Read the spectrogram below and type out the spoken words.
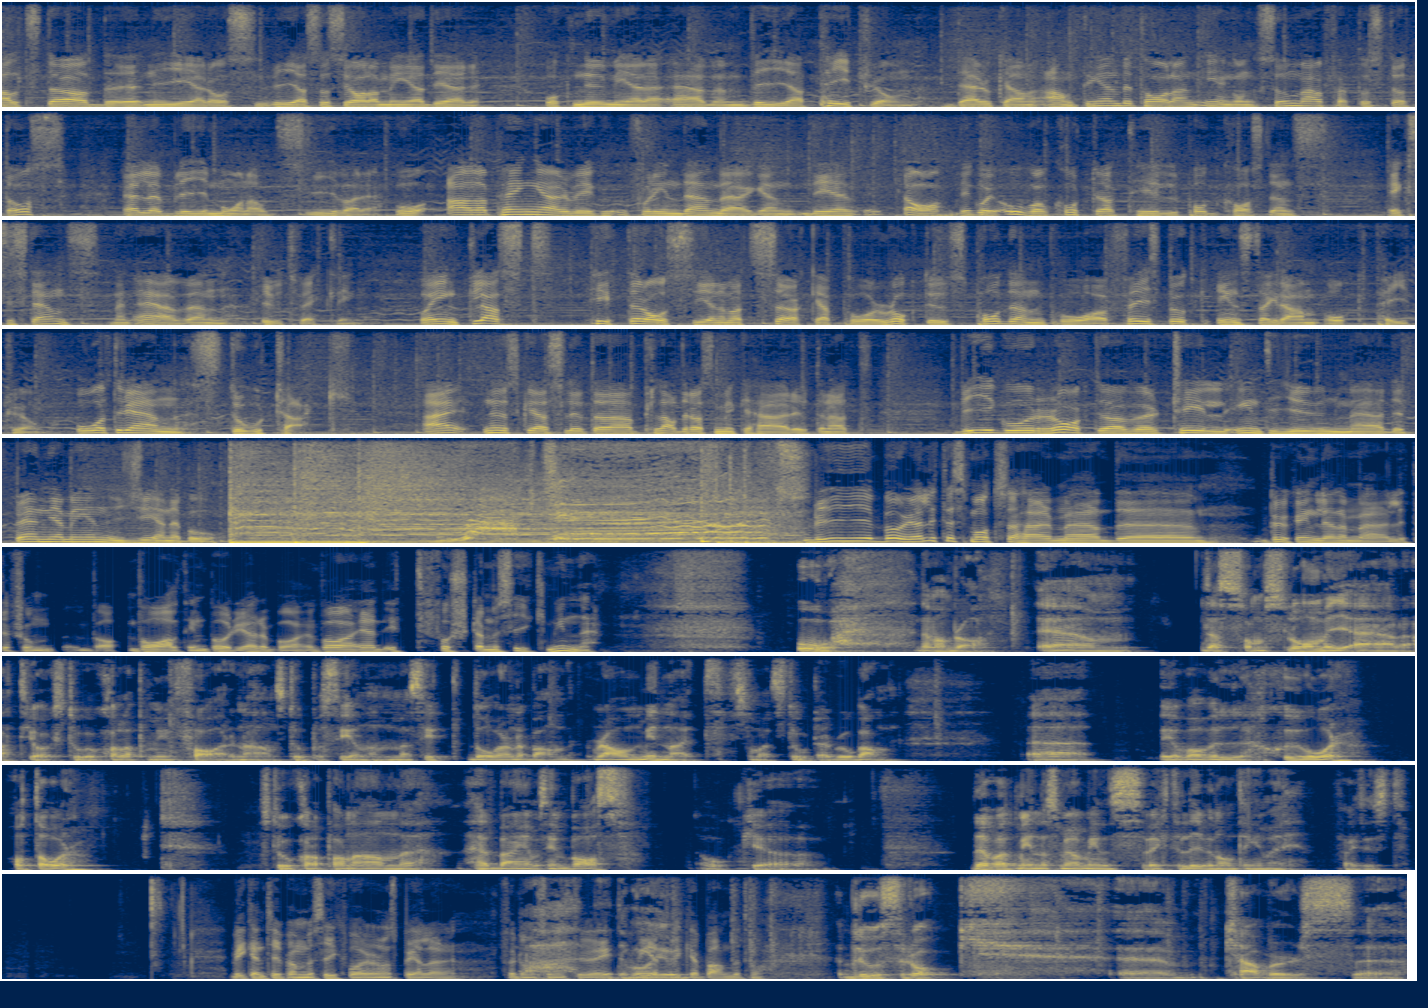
allt stöd eh, ni ger oss via sociala medier och numera även via Patreon där du kan antingen betala en engångssumma för att stötta oss eller bli månadsgivare. Och alla pengar vi får in den vägen, det, ja, det går ju oavkortat till podcastens existens men även utveckling. Och enklast hittar oss genom att söka på Rockdudespodden på Facebook, Instagram och Patreon. Återigen, stort tack! Nej, nu ska jag sluta pladdra så mycket här utan att vi går rakt över till intervjun med Benjamin Genebo. Vi börjar lite smått så här med, eh, brukar inleda med lite från vad, allting började på. Vad är ditt första musikminne? Oh, den var bra. Um, det som slår mig är att jag stod och kollade på min far när han stod på scenen med sitt dåvarande band Round Midnight som var ett stort Örebroband. Uh, jag var väl sju år, åtta år. Stod och kollade på när han uh, headbangade med sin bas. Och uh, det var ett minne som jag minns väckte liv i någonting i mig faktiskt. Vilken typ av musik var det de spelade? För de som ah, inte vet, vet vilka bandet var. Bluesrock, eh, covers. Eh,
